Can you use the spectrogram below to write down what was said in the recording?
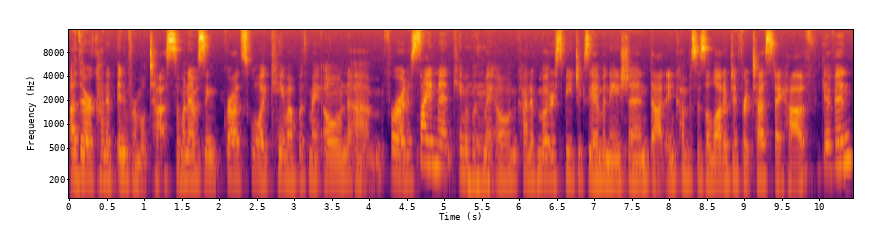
other kind of informal tests. So when I was in grad school, I came up with my own, um, for an assignment, came up with my own kind of motor speech examination that encompasses a lot of different tests I have given.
